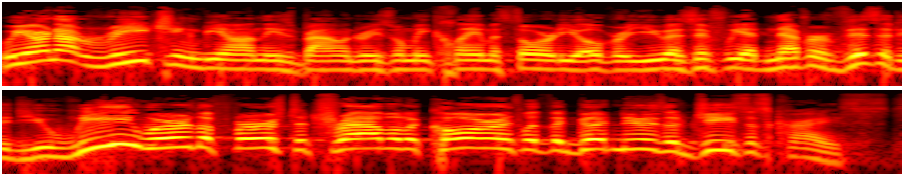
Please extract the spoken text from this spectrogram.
We are not reaching beyond these boundaries when we claim authority over you as if we had never visited you. We were the first to travel to Corinth with the good news of Jesus Christ.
